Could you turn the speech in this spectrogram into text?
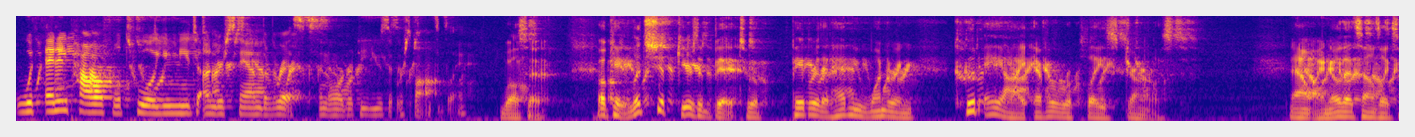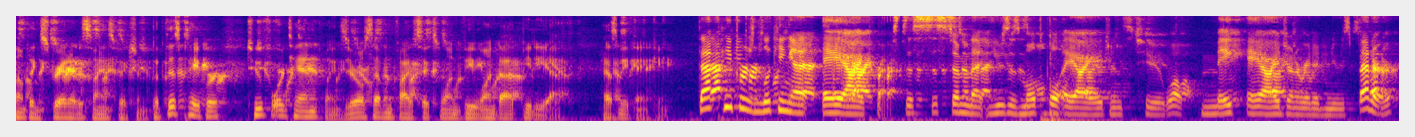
with any powerful tool, you need to understand the risks in order to use it responsibly. Well said. Okay, let's shift gears a bit to a paper that had me wondering could AI ever replace journalists? Now, I know that sounds like something straight out of science fiction, but this paper, 2410.07561v1.pdf, has me thinking. That paper is looking at AI Press, this system that uses multiple AI agents to, well, make AI generated news better.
